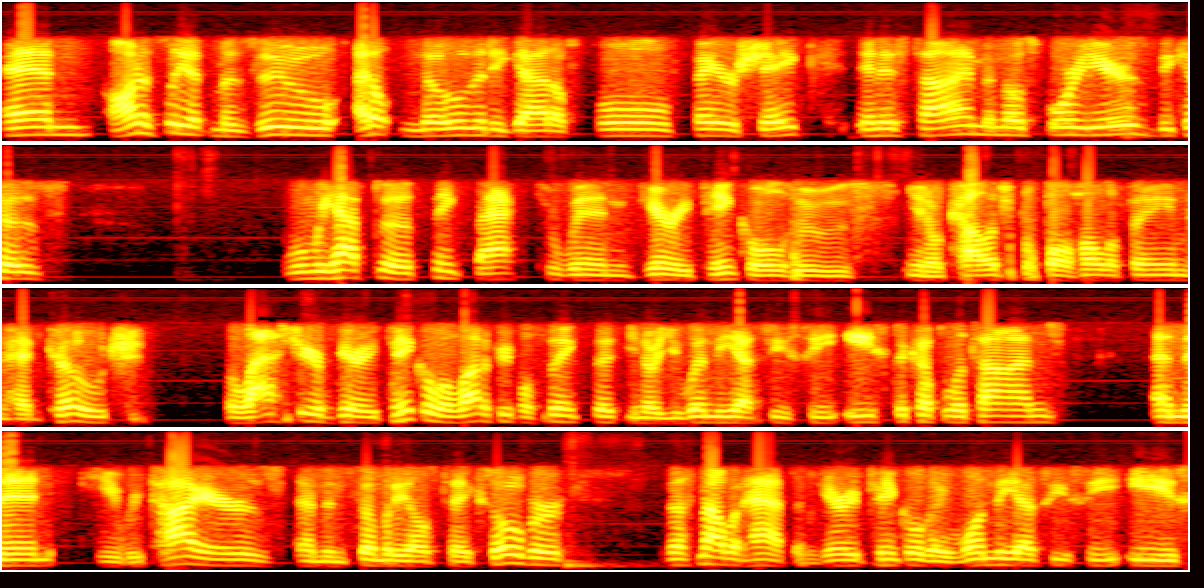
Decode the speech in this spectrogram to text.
And honestly, at Mizzou, I don't know that he got a full fair shake in his time in those four years because when we have to think back to when Gary Pinkel, who's you know College Football Hall of Fame head coach, the last year of Gary Pinkel, a lot of people think that you know you win the SEC East a couple of times, and then he retires, and then somebody else takes over. That's not what happened. Gary Pinkel, they won the SEC East,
